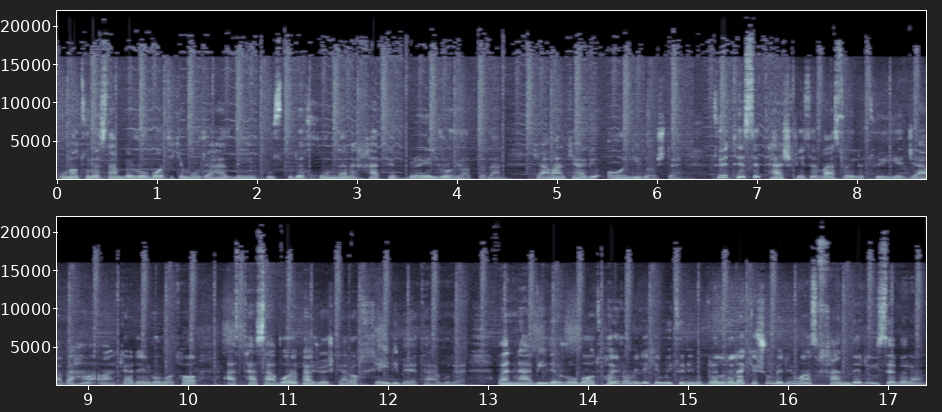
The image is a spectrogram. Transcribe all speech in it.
اونا تونستن به رباتی که مجهز به این پوست بوده خوندن خط بریل رو یاد بدن که عملکردی عالی داشته. توی تست تشخیص وسایل توی یه جعبه هم عملکرد این ربات ها از تصور پژوهشگرا خیلی بهتر بوده و نوید ربات هایی رو میده که می‌تونیم قلقلکشون بدیم و از خنده ریسه برن.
